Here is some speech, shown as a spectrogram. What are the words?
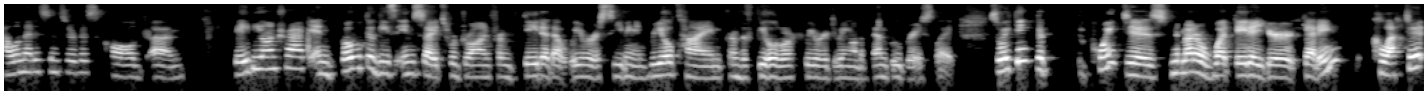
telemedicine service called um, Baby on Track, and both of these insights were drawn from data that we were receiving in real time from the field work we were doing on the Bempu bracelet. So I think that the point is, no matter what data you're getting, collect it,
